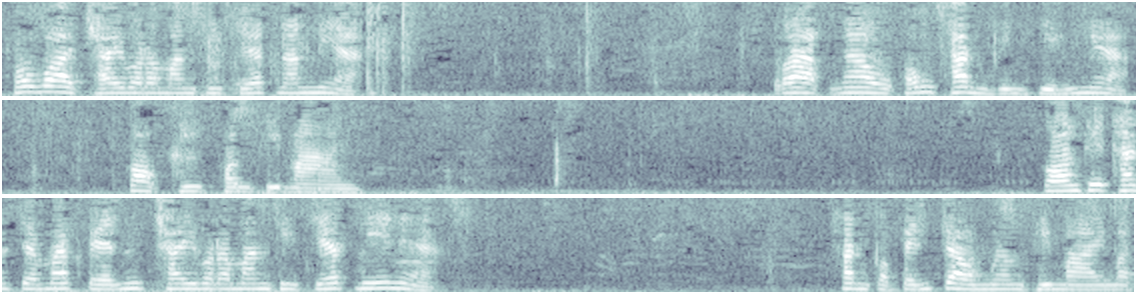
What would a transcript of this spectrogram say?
เพราะว่าชัยวรมันที่เจ็ดนั้นเนี่ย รากเง้าของท่านจริง ๆ เนี่ย ก็คือคนติมาย ก่อนที่ท่านจะมาเป็นชัยวรมันที่เจ็ดนี้เนี่ย ท่านก็เป็นเจ้าเมืองพิมายมา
